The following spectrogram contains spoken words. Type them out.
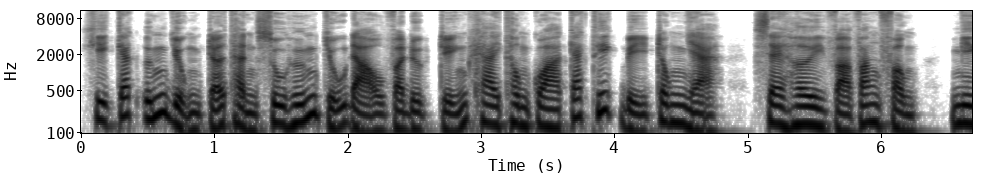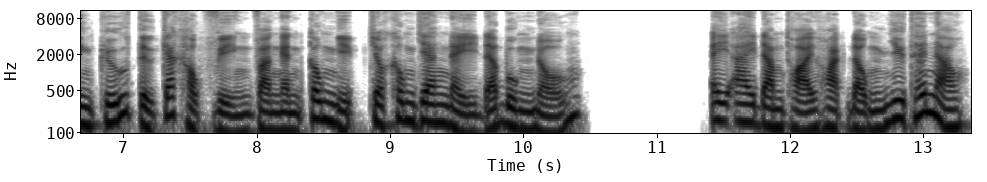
Khi các ứng dụng trở thành xu hướng chủ đạo và được triển khai thông qua các thiết bị trong nhà, xe hơi và văn phòng, nghiên cứu từ các học viện và ngành công nghiệp cho không gian này đã bùng nổ. AI đàm thoại hoạt động như thế nào?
